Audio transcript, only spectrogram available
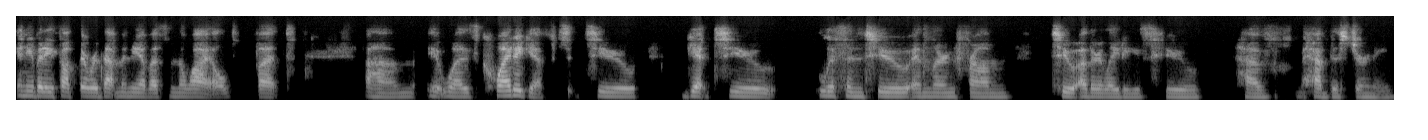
anybody thought there were that many of us in the wild, but um, it was quite a gift to get to listen to and learn from two other ladies who have had this journey.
